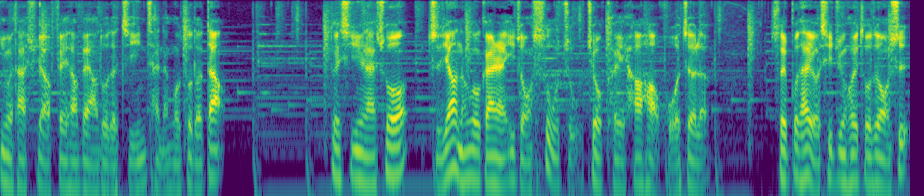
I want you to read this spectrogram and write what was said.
因为它需要非常非常多的基因才能够做得到。对细菌来说，只要能够感染一种宿主，就可以好好活着了。所以，不太有细菌会做这种事，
